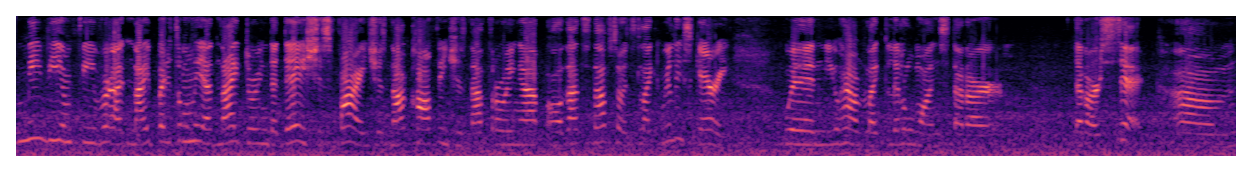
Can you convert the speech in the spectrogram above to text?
medium fever at night, but it's only at night. During the day, she's fine. She's not coughing. She's not throwing up. All that stuff. So it's like really scary when you have like little ones that are that are sick. Um,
